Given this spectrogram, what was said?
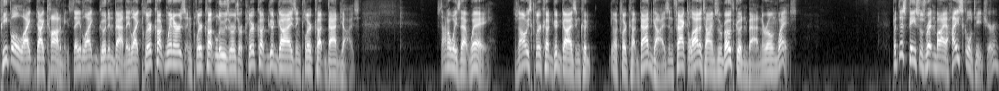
people like dichotomies. They like good and bad. They like clear cut winners and clear cut losers, or clear cut good guys and clear cut bad guys. It's not always that way. There's not always clear cut good guys and uh, clear cut bad guys. In fact, a lot of times they're both good and bad in their own ways. But this piece was written by a high school teacher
